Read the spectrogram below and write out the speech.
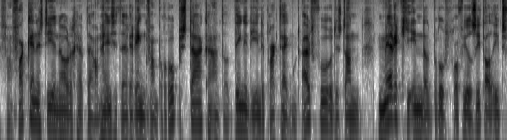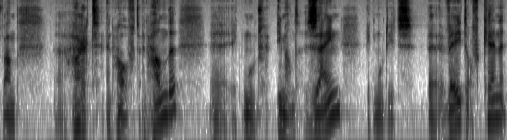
van vakkennis die je nodig hebt. Daaromheen zit een ring van beroepstaken, een aantal dingen die je in de praktijk moet uitvoeren. Dus dan merk je in dat beroepsprofiel zit al iets van uh, hart en hoofd en handen. Uh, ik moet iemand zijn, ik moet iets uh, weten of kennen,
